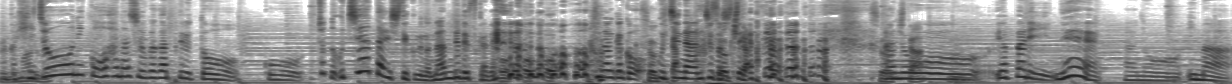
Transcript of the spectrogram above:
なんか非常にこうお話を伺ってるとこうちょっと打ち当たりしてくるのなんでですかね。なんかこううちなんちゅとして。あのー、やっぱりねあのー、今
